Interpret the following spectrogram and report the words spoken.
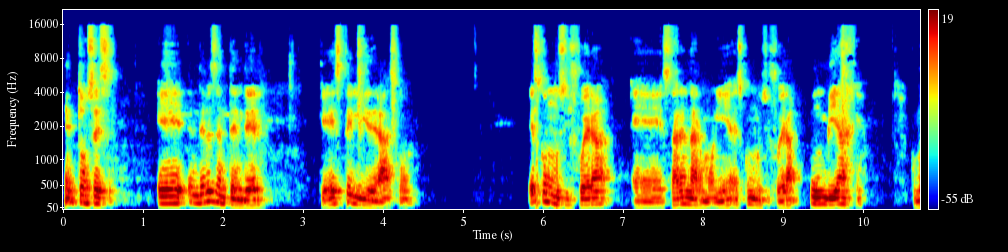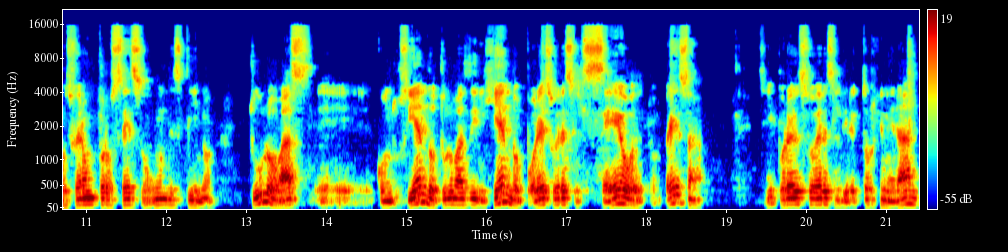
Entonces, eh, debes de entender que este liderazgo es como si fuera eh, estar en armonía, es como si fuera un viaje, como si fuera un proceso, un destino. Tú lo vas eh, conduciendo, tú lo vas dirigiendo, por eso eres el CEO de tu empresa, ¿sí? por eso eres el director general,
